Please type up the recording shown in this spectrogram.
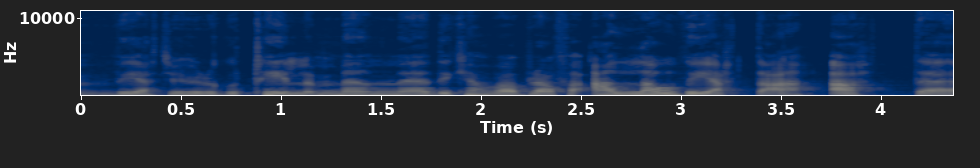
vet ju hur det går till. Men eh, det kan vara bra för alla att veta att eh,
